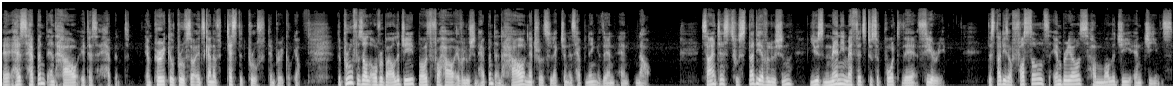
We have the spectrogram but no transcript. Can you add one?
uh, has happened and how it has happened empirical proof. So it's kind of tested proof, empirical. Yeah. The proof is all over biology, both for how evolution happened and how natural selection is happening then and now. Scientists who study evolution use many methods to support their theory. The studies of fossils, embryos, homology, and genes.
